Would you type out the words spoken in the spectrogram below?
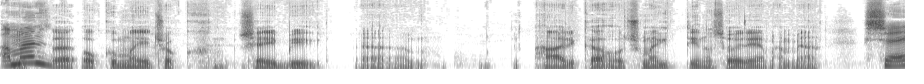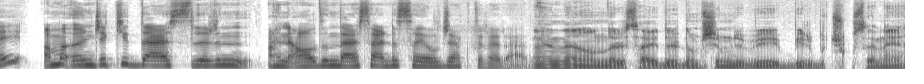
Ama- Yoksa okumayı çok şey bir e, harika hoşuma gittiğini söyleyemem yani. Şey ama önceki derslerin hani aldığın derslerde sayılacaktır herhalde. Aynen onları saydırdım. Şimdi bir, bir buçuk seneye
